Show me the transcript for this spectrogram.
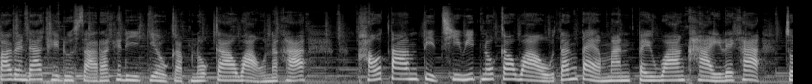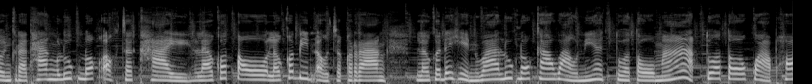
ป้าแวนด้าเคยดูสารคดีเกี่ยวกับนกกาเหว่านะคะเขาตามติดชีวิตนกกระว่าตั้งแต่มันไปวางไข่เลยค่ะจนกระทั่งลูกนกออกจากไข่ แล้วก็โตแล้วก็บินออกจากรัง แล้วก็ได้เห็นว่าลูกนกกาว่าเนี่ยตัวโตมาก ตัวโตกว่าพ่อ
